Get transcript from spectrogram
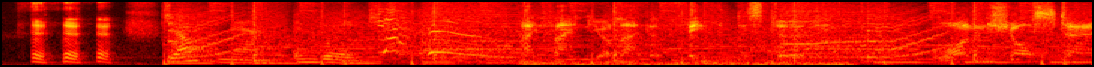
Jumpman engaged. I find your lack of faith disturbing. One shall stand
